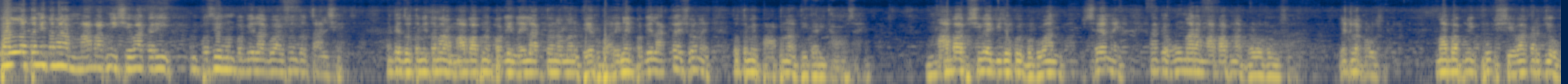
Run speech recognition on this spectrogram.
પહેલા તમે તમારા મા બાપની સેવા કરી અને પછી મને પગે લાગવા આવશો તો ચાલશે. કે જો તમે તમારા મા બાપને પગે નહીં લાગતા ને મને ભેગ ભાળીને પગે લાગતા છો ને, તો તમે પાપના અધિકારી થાઓ સાહેબ. મા બાપ સિવાય બીજો કોઈ ભગવાન છે નહીં. કારણ કે હું મારા મા બાપના ભેળો રહું છું. એટલે કહું છું. મા બાપની ખૂબ સેવા કરજો.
